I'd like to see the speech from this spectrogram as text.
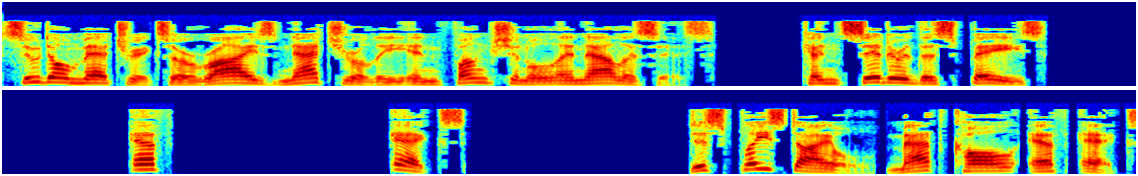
Pseudometrics arise naturally in functional analysis. Consider the space f x. Display style math call f x.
